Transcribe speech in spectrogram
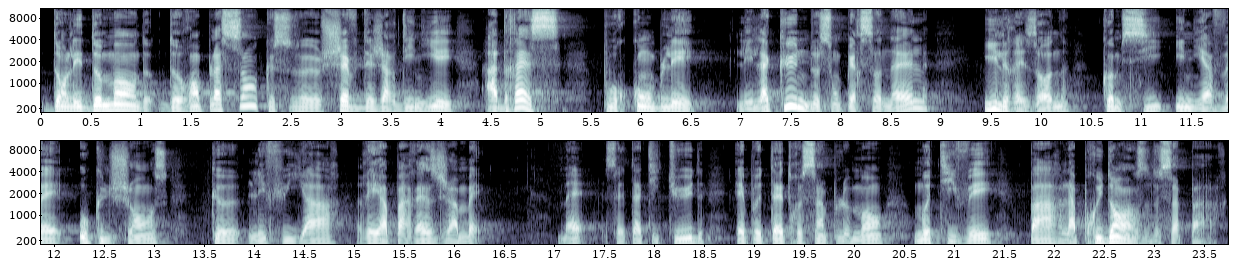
dans les demandes de remplaçants que ce chef des jardiniers adresse pour combler les lacunes de son personnel, il raisonne comme s'il n'y avait aucune chance que les fuyards réapparaissent jamais. Mais cette attitude est peut-être simplement motivée par la prudence de sa part,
